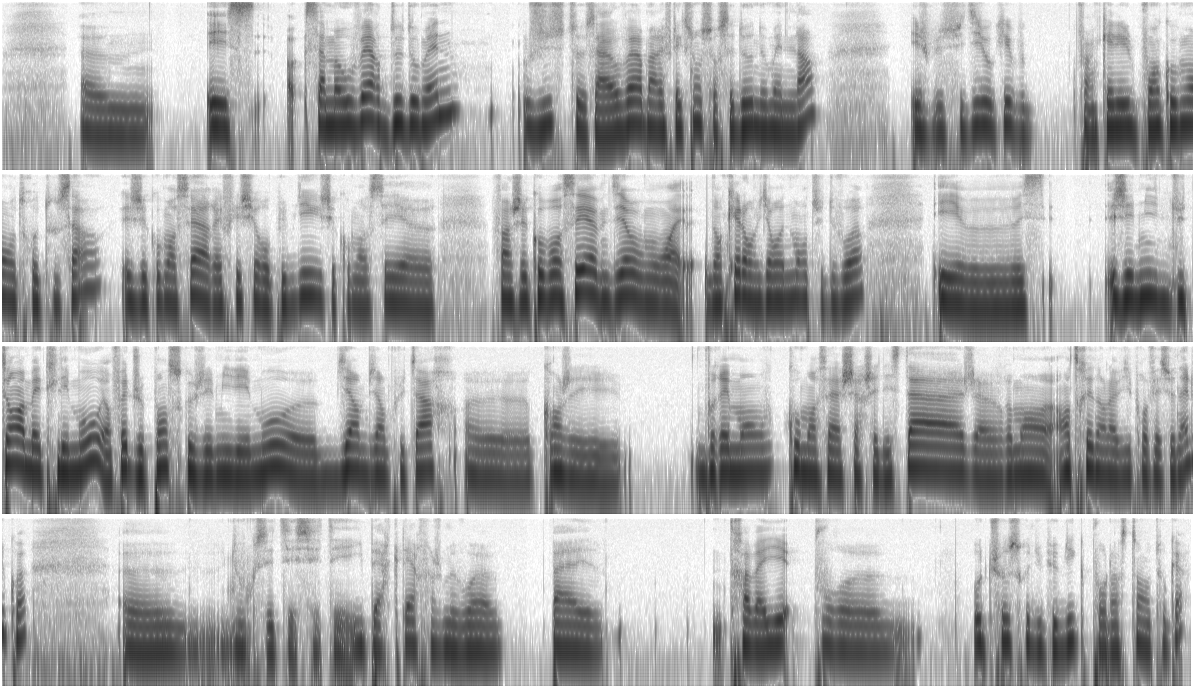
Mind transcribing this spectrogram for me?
Euh, et ça m'a ouvert deux domaines. Juste, ça a ouvert ma réflexion sur ces deux domaines-là. Et je me suis dit, ok, enfin quel est le point commun entre tout ça? Et j'ai commencé à réfléchir au public. J'ai commencé euh, j'ai commencé à me dire dans quel environnement tu te vois? Et euh, j'ai mis du temps à mettre les mots. Et en fait je pense que j'ai mis les mots euh, bien bien plus tard quand j'ai vraiment commencé à chercher des stages à vraiment entrer dans la vie professionnelle quoi. Donc c'était hyper clair. Enfin je me vois pas travailler pour autre chose que du public pour l'instant en tout cas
